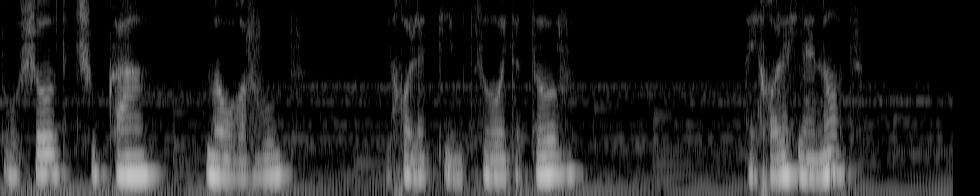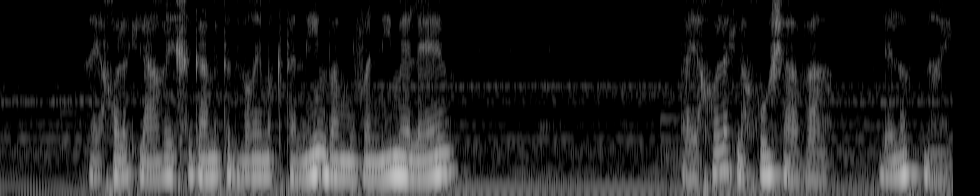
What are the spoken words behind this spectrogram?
דרושות תשוקה, מעורבות, יכולת למצוא את הטוב, היכולת ליהנות, היכולת להעריך גם את הדברים הקטנים והמובנים מאליהם, והיכולת לחוש אהבה ללא תנאי.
